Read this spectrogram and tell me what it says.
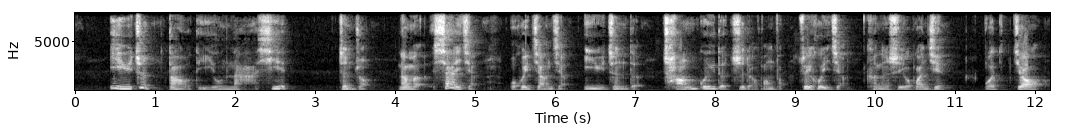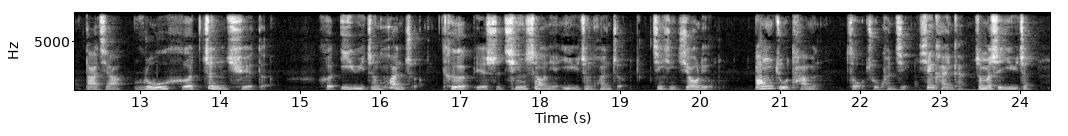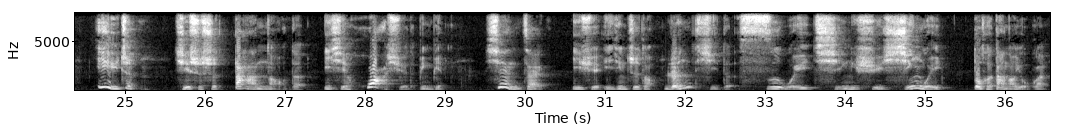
抑郁症到底有哪些症状？那么下一讲我会讲讲抑郁症的常规的治疗方法。最后一讲可能是一个关键，我教大家如何正确的和抑郁症患者，特别是青少年抑郁症患者进行交流，帮助他们走出困境。先看一看什么是抑郁症。抑郁症其实是大脑的。一些化学的病变，现在医学已经知道，人体的思维、情绪、行为都和大脑有关，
